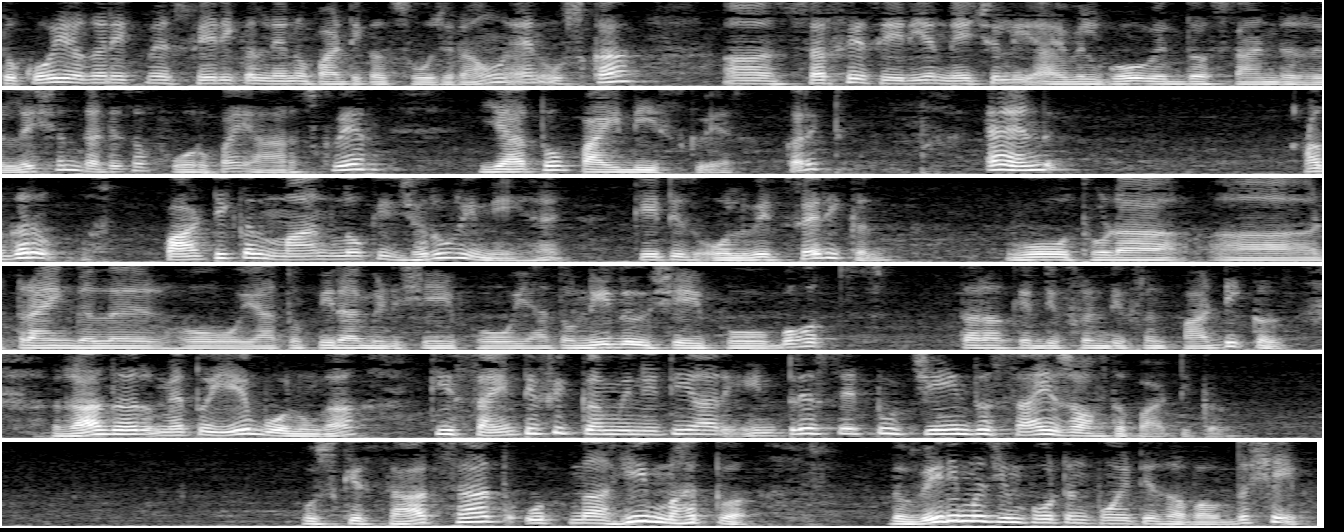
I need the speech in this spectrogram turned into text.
तो कोई अगर एक मैं स्फेरिकल नैनो पार्टिकल सोच रहा हूँ एंड उसका surface area naturally I will go with the standard relation that is a four pi R square या तो pi D square correct and अगर पार्टिकल मान लो कि ज़रूरी नहीं है, कि इट इज़ ऑलवेज स्फेरिकल वो थोड़ा ट्राइंगलर हो, या तो पिरामिड शेप हो, या तो नीडल शेप हो, बहुत तरह के डिफरेंट डिफरेंट पार्टिकल्स रादर मैं तो ये बोलूँगा कि scientific community are interested to change the size of the particle उसके साथ साथ उतना ही महत्व। The very much important point is about the shape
